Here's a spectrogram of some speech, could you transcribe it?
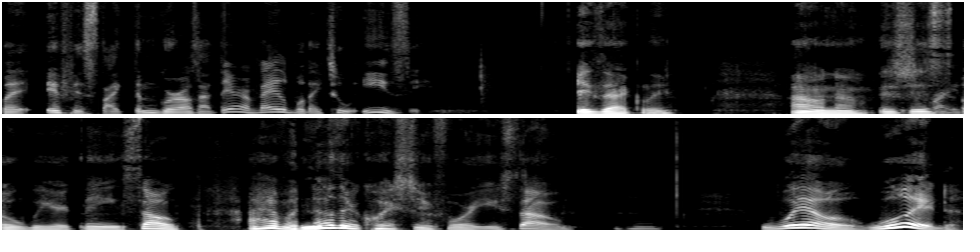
But if it's like them girls out there available, they too easy. exactly. I don't know. It's just a weird thing. So, I have another question for you. So, Mhm. will would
